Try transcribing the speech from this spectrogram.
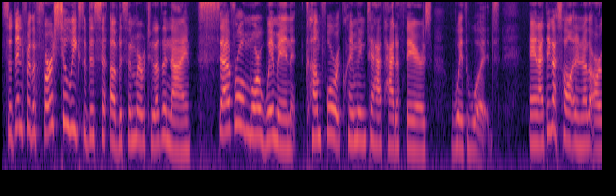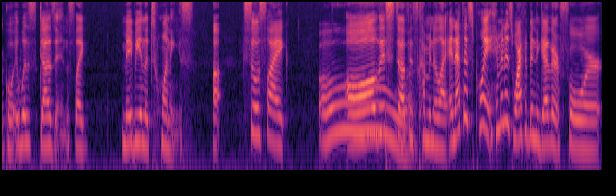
So then, for the first two weeks of, Dece- of December of 2009, several more women come forward claiming to have had affairs with Woods, and I think I saw in another article it was dozens, like maybe in the 20s. Uh, so it's like Oh. all this stuff is coming to light. And at this point, him and his wife have been together for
